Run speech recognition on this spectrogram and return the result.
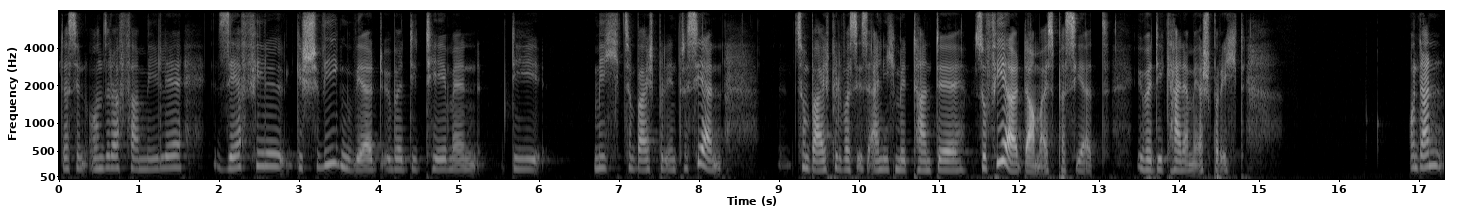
dass in unserer Familie sehr viel geschwiegen wird über die Themen, die mich zum Beispiel interessieren. Zum Beispiel, was ist eigentlich mit Tante Sophia damals passiert, über die keiner mehr spricht. Und dann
